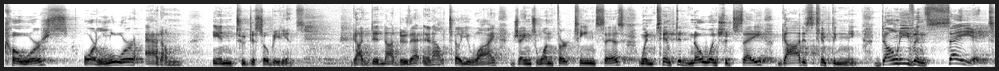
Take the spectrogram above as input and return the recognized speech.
coerce, or lure Adam into disobedience. God did not do that, and I'll tell you why. James 1:13 says, "When tempted, no one should say, God is tempting me." Don't even say it.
